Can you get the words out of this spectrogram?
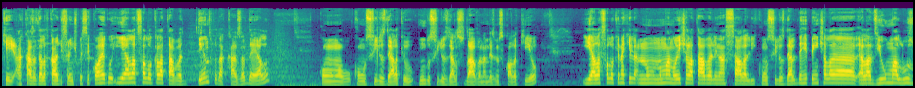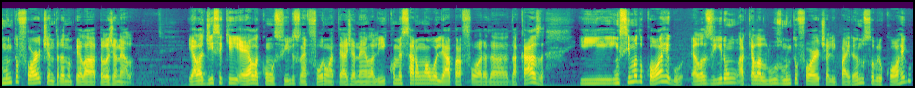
que a casa dela ficava de frente para esse córrego, e ela falou que ela estava dentro da casa dela, com, com os filhos dela, que um dos filhos dela estudava na mesma escola que eu. E ela falou que naquele, numa noite ela estava ali na sala ali com os filhos dela e de repente ela, ela viu uma luz muito forte entrando pela, pela janela. E ela disse que ela com os filhos, né, foram até a janela ali e começaram a olhar para fora da, da casa. E em cima do córrego, elas viram aquela luz muito forte ali pairando sobre o córrego,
